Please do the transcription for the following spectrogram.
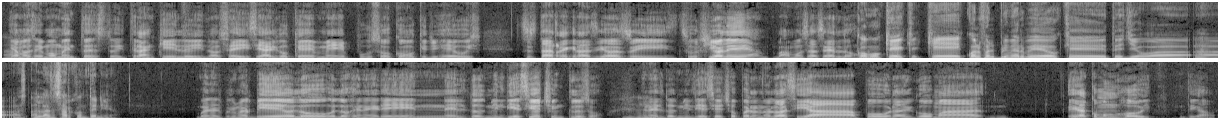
Digamos, hay momentos estoy tranquilo y no sé, hice algo que me puso como que yo dije, uy, esto está re gracioso y surgió la idea, vamos a hacerlo. ¿Cómo qué? ¿Qué- qué- cuál fue el primer video que te llevó a, a- a lanzar contenido? Bueno, el primer video lo, lo generé en el 2018 incluso, en el 2018, pero no lo hacía por algo más, era como un hobbit, digamos.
